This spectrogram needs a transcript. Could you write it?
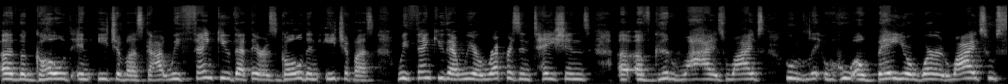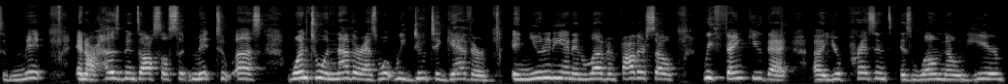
uh, the gold in each of us, God. We thank you that there is gold in each of us. We thank you that we are representations uh, of good wives, wives who li- who obey your word, wives who submit, and our husbands also submit to us one to another as what we do together in unity and in love. And Father, so we thank you that uh, your presence is well known here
